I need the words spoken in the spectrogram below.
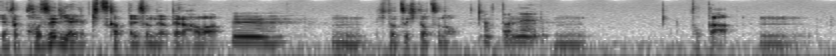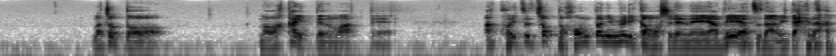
やっぱり小競り合いがきつかったりするんだよテラハは、うん。うん、一つ一つの、あったね。うん、とか、うん、まあちょっと、まあ、若いっていうのもあってあこいつちょっと本当に無理かもしれねえやべえやつだみたいな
